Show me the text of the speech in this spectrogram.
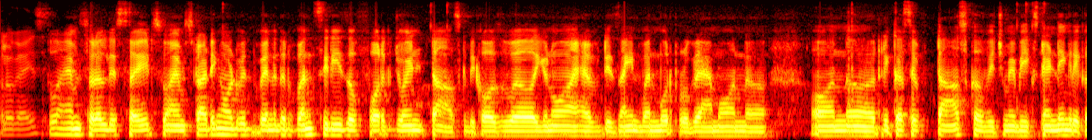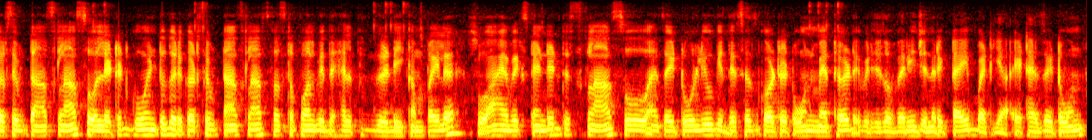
Hello guys, so I am Saral this side. So I am starting out with another one series of fork join task because uh, you know I have designed one more program on uh, on uh, recursive task uh, which may be extending recursive task class. So let it go into the recursive task class first of all with the help of the decompiler. So I have extended this class. So as I told you, this has got its own method which is a very generic type, but yeah, it has its own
